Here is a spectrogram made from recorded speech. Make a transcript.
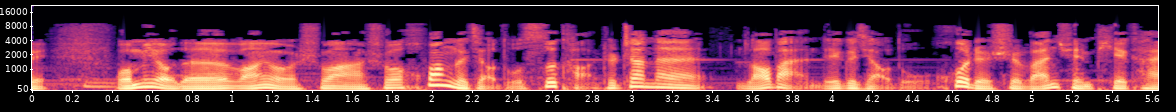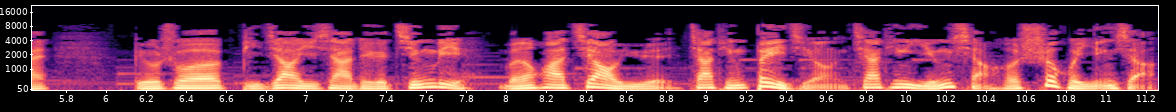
对我们有的网友说啊，说换个角度思考，就站在老板这个角度，或者是完全撇开，比如说比较一下这个经历、文化教育、家庭背景、家庭影响和社会影响，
